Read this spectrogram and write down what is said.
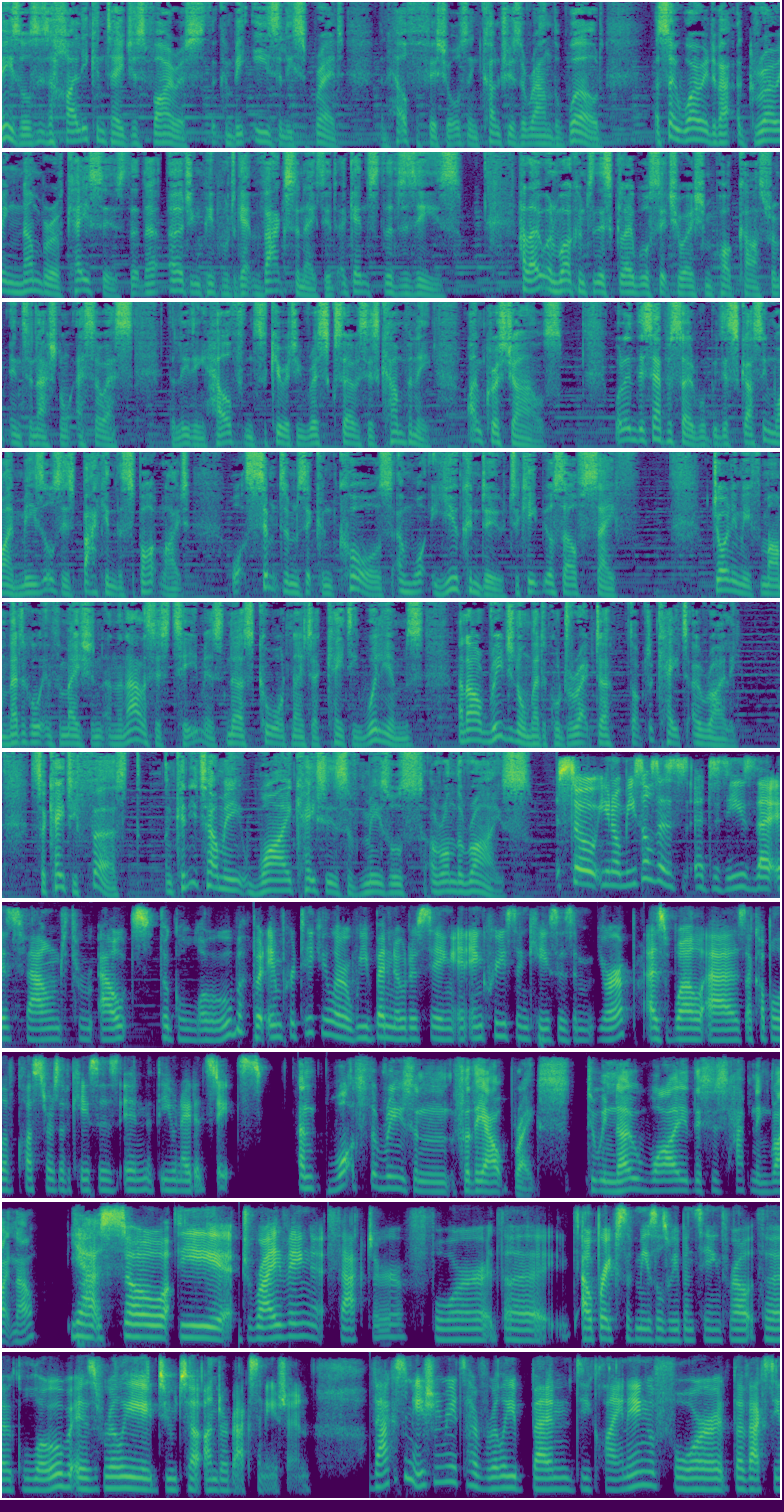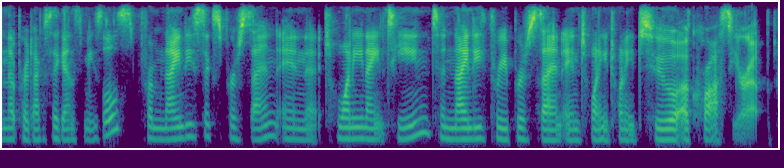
Measles is a highly contagious virus that can be easily spread, and health officials in countries around the world are so worried about a growing number of cases that they're urging people to get vaccinated against the disease. Hello, and welcome to this Global Situation podcast from International SOS, the leading health and security risk services company. I'm Chris Giles. Well, in this episode, we'll be discussing why measles is back in the spotlight, what symptoms it can cause, and what you can do to keep yourself safe. Joining me from our medical information and analysis team is nurse coordinator Katie Williams and our regional medical director, Dr. Kate O'Reilly. So, Katie, first, and can you tell me why cases of measles are on the rise? So, you know, measles is a disease that is found throughout the globe, but in particular, we've been noticing an increase in cases in Europe as well as a couple of clusters of cases in the United States. And what's the reason for the outbreaks? Do we know why this is happening right now? Yeah, so the driving factor for the outbreaks of measles we've been seeing throughout the globe is really due to under vaccination. Vaccination rates have really been declining for the vaccine that protects against measles from 96% in 2019 to 93% in 2022 across Europe.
